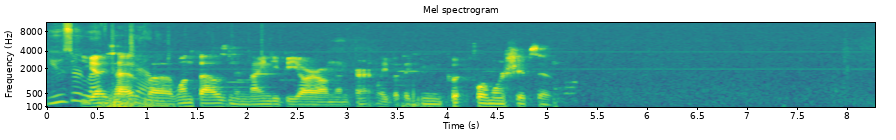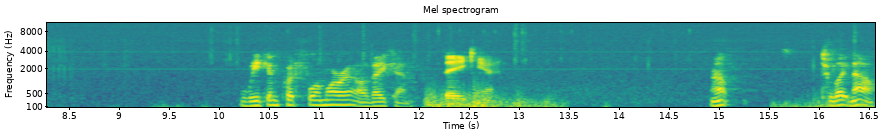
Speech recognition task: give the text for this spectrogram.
User You left guys your have channel. uh, 1,090 BR on them currently, but they can put four more ships in. We can put four more in, or they can. They can. Well, Too late now.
